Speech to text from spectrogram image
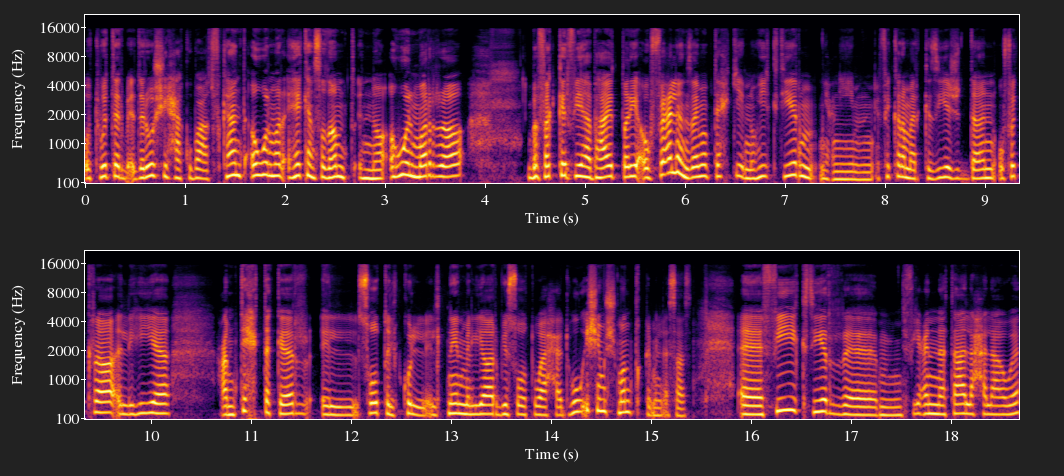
وتويتر بيقدروش يحاكوا بعض. فكانت أول مرة هيك انصدمت إنه أول مرة بفكر فيها بهاي الطريقة. وفعلا زي ما بتحكي إنه هي كتير يعني فكرة مركزية جدا وفكرة اللي هي عم تحتكر الصوت الكل ال 2 مليار بصوت واحد. هو إشي مش منطقي من الأساس. آه في كتير آه في عنا تالا حلاوة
